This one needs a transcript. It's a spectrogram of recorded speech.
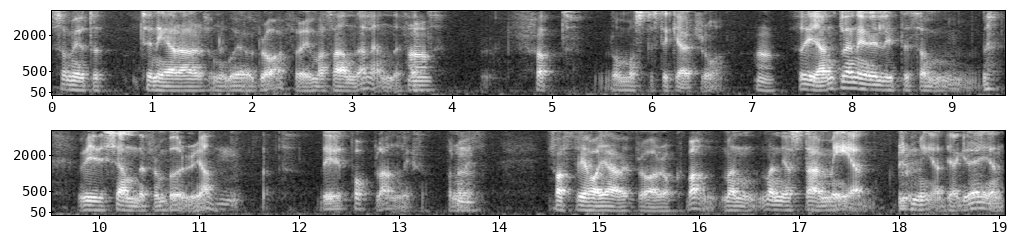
som är ute och turnerar som det går över bra för i massa andra länder. För, Ja. att, för att de måste sticka ifrån. Ja. Så egentligen är det lite som vi kände från början. Mm. Att det är ett popland liksom, på något Mm. vis. Fast vi har jävligt bra rockband. Men, men just det här med mediagrejen.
